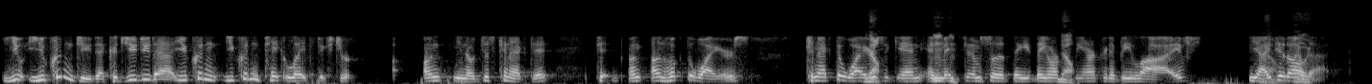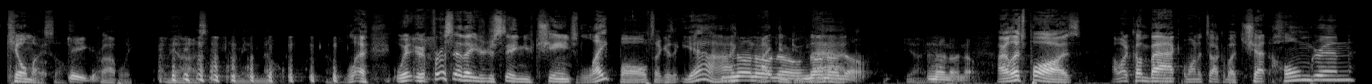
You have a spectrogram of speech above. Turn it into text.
You you couldn't do that. Could you do that? You couldn't. You couldn't take a light fixture, un, you know, disconnect it, un, unhook the wires, connect the wires No. again, and make them so that they they aren't No. they aren't going to be live. Yeah, I did all would that. Kill myself. There you go. Probably. I mean, honestly. I mean, no. no. When- At first, I thought you were just saying you changed light bulbs. I guess, yeah, I, no, no, I can no, do no, no, that. no, Yeah. no, no, no. All right, let's pause. I want to come back. I want to talk about Chet Holmgren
